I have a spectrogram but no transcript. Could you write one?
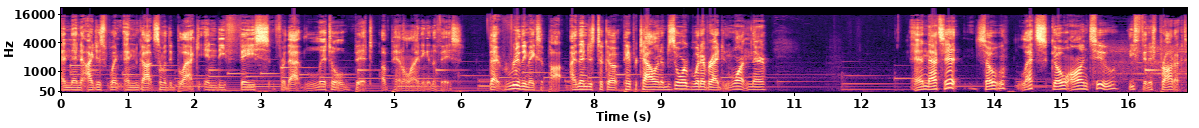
And then I just went and got some of the black in the face for that little bit of panel lining in the face. That really makes it pop. I then just took a paper towel and absorbed whatever I didn't want in there. And that's it. So let's go on to the finished product.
